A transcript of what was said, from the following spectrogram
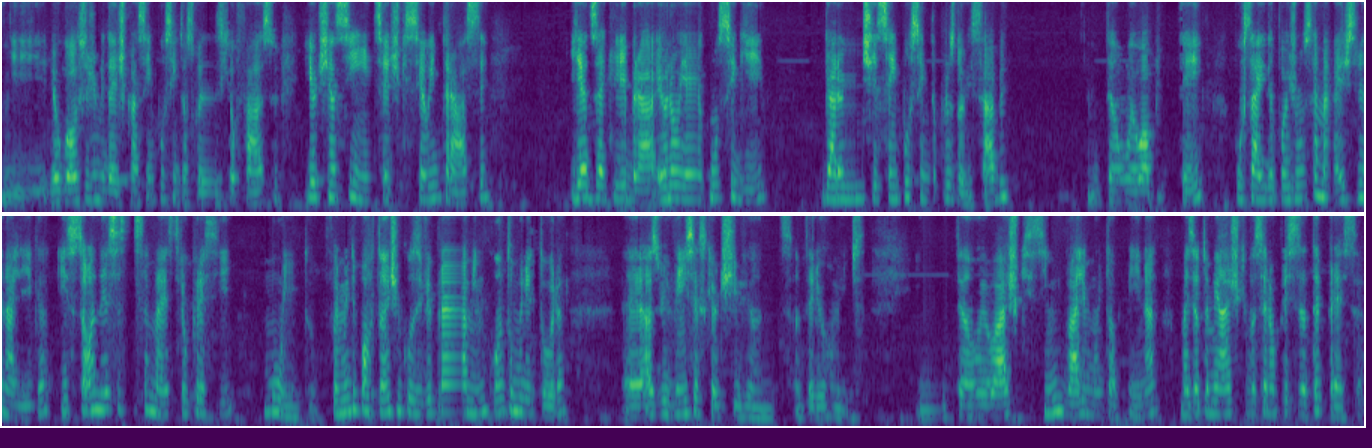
E eu gosto de me dedicar 100% às coisas que eu faço. E eu tinha ciência de que se eu entrasse, ia desequilibrar, eu não ia conseguir garantir 100% para os dois, sabe? Então eu optei por sair depois de um semestre na liga e só nesse semestre eu cresci muito. Foi muito importante, inclusive, para mim, enquanto monitora, é, as vivências que eu tive antes, anteriormente. Então, eu acho que sim, vale muito a pena, mas eu também acho que você não precisa ter pressa.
